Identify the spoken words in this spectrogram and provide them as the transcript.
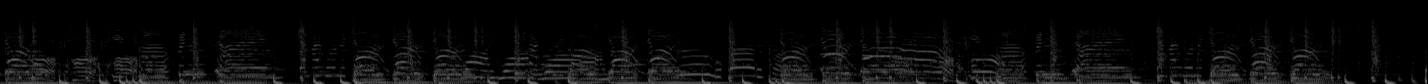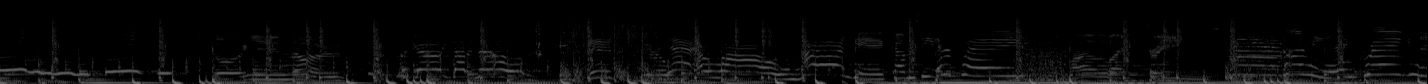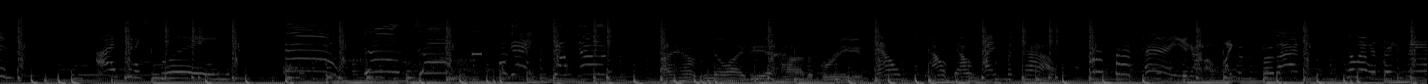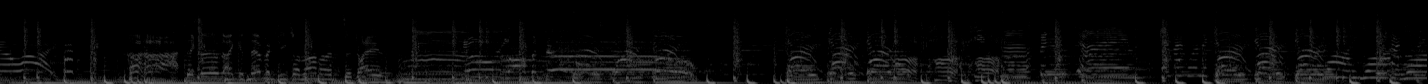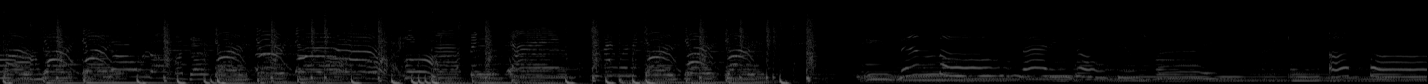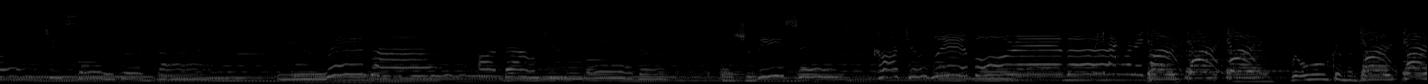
Especially since cartoons live forever. I wanna die, die, die. We're all gonna die. Die, die,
